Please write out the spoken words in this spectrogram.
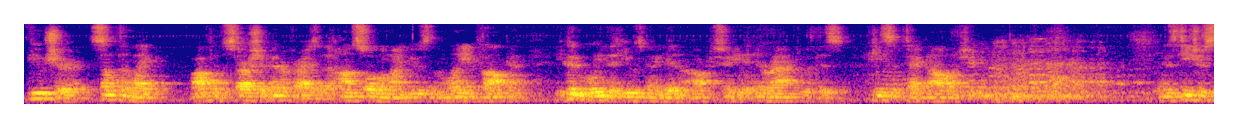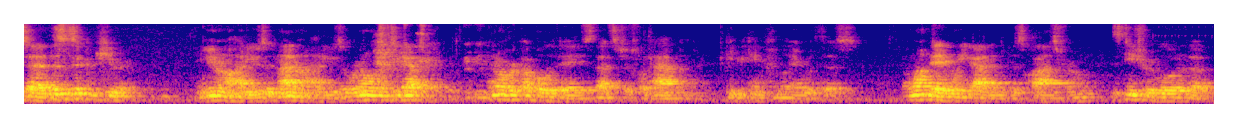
future, something like off of the Starship Enterprise that Han Solo might use in the Millennium Falcon. He couldn't believe that he was going to get an opportunity to interact with this piece of technology. and his teacher said, this is a computer. And you don't know how to use it, and I don't know how to use it. We're going to learn together. And over a couple of days, that's just what happened he became familiar with this. And one day when he got into this classroom, his teacher loaded a,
